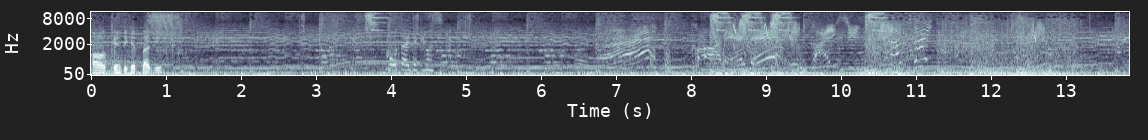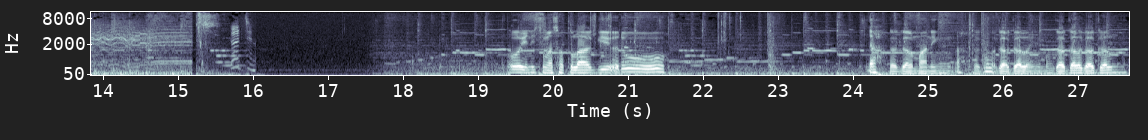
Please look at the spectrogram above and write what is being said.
oke okay, dikit lagi. Oh ini cuma satu lagi. Aduh. Ah gagal maning. Ah gagal gagal ini mah. Gagal gagal ini.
